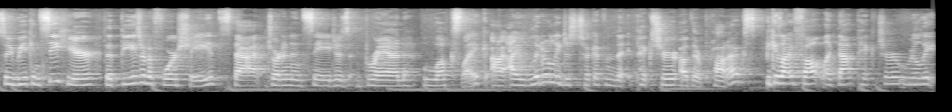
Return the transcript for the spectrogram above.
So we can see here that these are the four shades that Jordan and Sage's brand looks like. I, I literally just took it from the picture of their products because I felt like that picture really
